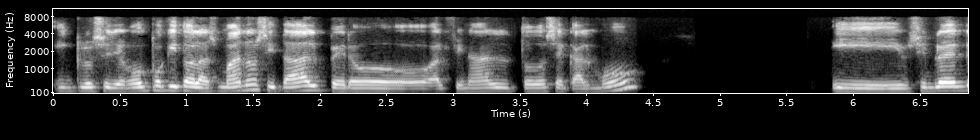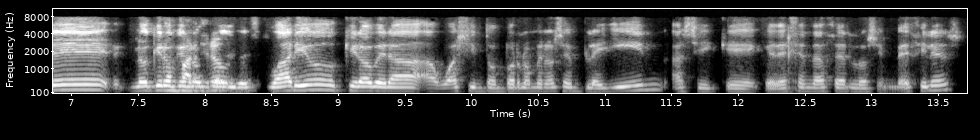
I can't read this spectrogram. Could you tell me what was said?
incluso llegó un poquito a las manos y tal, pero al final todo se calmó. Y simplemente no quiero que rompa el vestuario, quiero ver a, a Washington por lo menos en play-in, así que que dejen de hacer los imbéciles.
